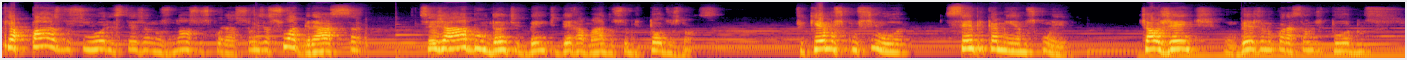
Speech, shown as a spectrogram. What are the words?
Que a paz do Senhor esteja nos nossos corações, a sua graça seja abundantemente derramada sobre todos nós. Fiquemos com o Senhor sempre caminhamos com Ele. Tchau, gente. Um beijo no coração de todos.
